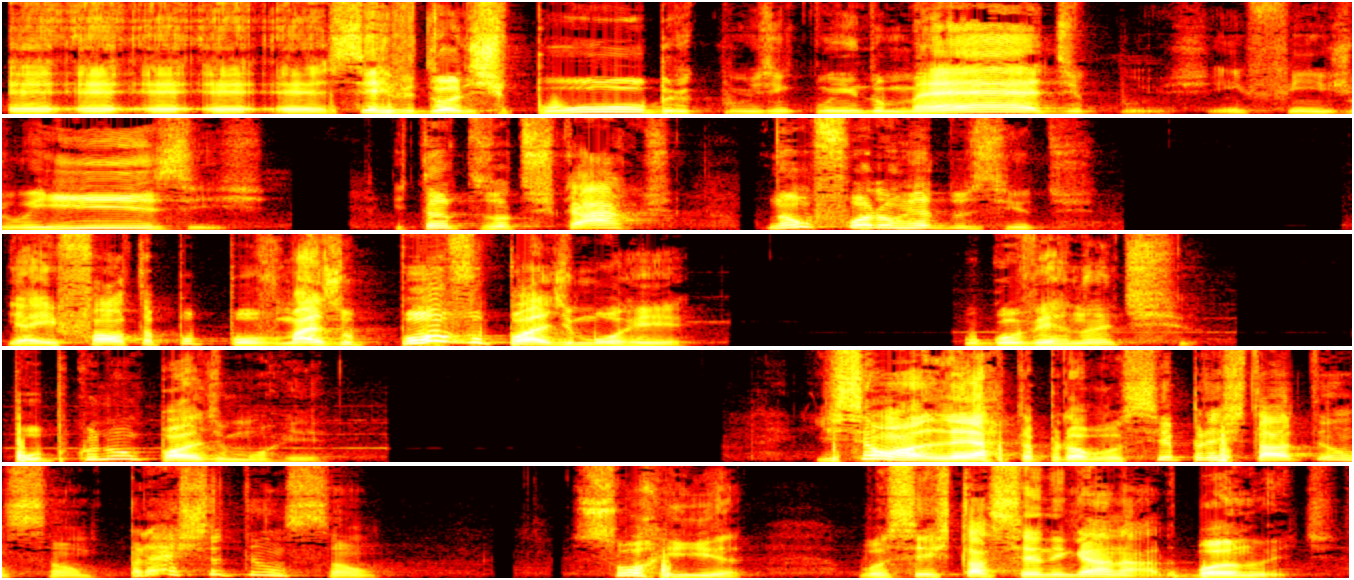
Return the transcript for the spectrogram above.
é, é, é, servidores públicos, incluindo médicos, enfim, juízes e tantos outros cargos, não foram reduzidos. E aí falta para o povo. Mas o povo pode morrer. O governante público não pode morrer. Isso é um alerta para você prestar atenção. Preste atenção. Sorria. Você está sendo enganado. Boa noite.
